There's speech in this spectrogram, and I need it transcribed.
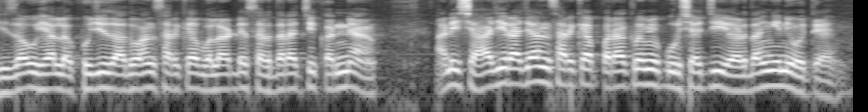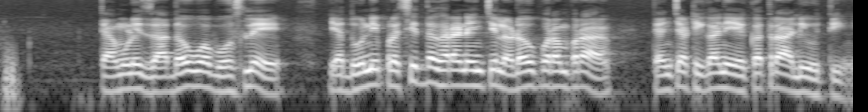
जिजाऊ ह्या लखुजी जाधवांसारख्या बलाढ्य सरदाराची कन्या आणि शहाजीराजांसारख्या पराक्रमी पुरुषाची अर्धांगिनी होत्या. त्यामुळे जाधव व भोसले या दोन्ही प्रसिद्ध घराण्यांची लढाऊ परंपरा त्यांच्या ठिकाणी एकत्र आली होती.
